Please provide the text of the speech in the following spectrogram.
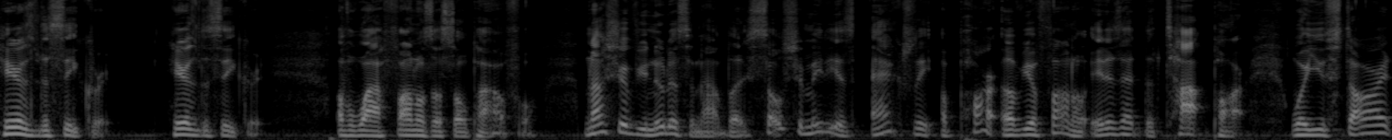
here's the secret. Here's the secret of why funnels are so powerful. Not sure if you knew this or not, but social media is actually a part of your funnel. It is at the top part where you start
